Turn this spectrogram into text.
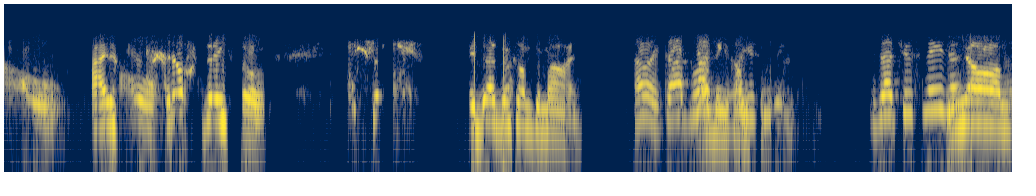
Oh, I, Oh. I don't think so. It doesn't come to mind. all right. God bless you. Are you mind. is that you sneezing? No, I'm,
